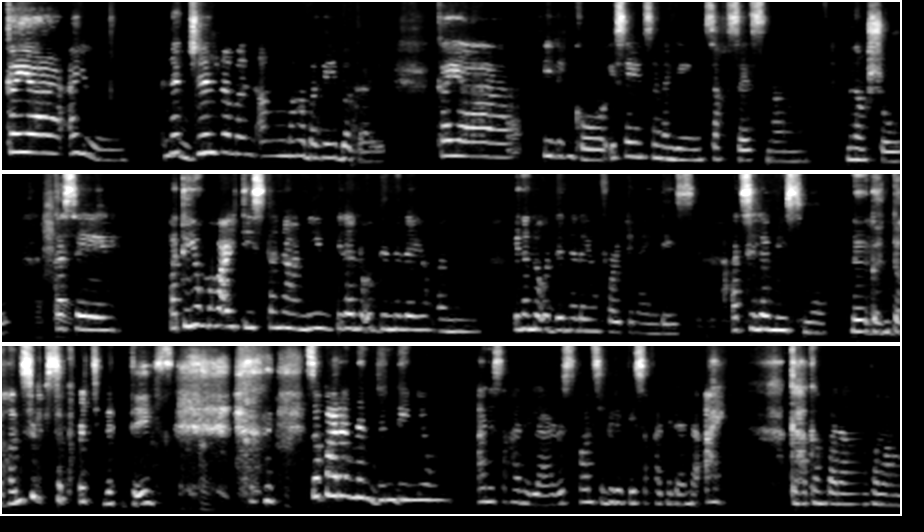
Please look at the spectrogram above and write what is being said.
Kaya, ayun, nag-gel naman ang mga bagay-bagay. Kaya, feeling ko, isa yun sa naging success ng, ng show. Oo. Kasi, pati yung mga artista namin, pinanood din nila yung ano, pinanood din nila yung 49 days. At sila mismo, nagandahan sila sa 49 days. so parang nandun din yung ano sa kanila, responsibility sa kanila na, ay, gagampanan ko ng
